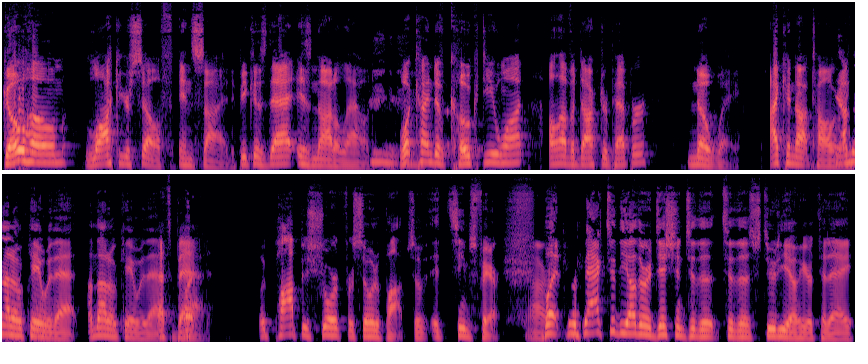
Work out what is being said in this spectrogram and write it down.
go home, lock yourself inside because that is not allowed. What kind of Coke do you want? I'll have a Dr Pepper. No way. I cannot tolerate. Yeah, I'm not okay with that. I'm not okay with that. That's bad. But, pop is short for soda pop, so it seems fair. Right. But but back to the other addition to the to the studio here today.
